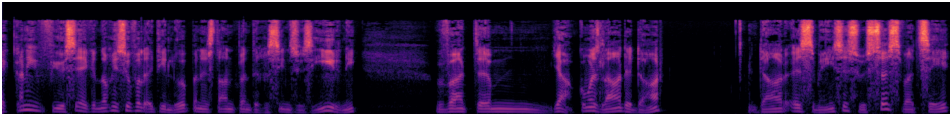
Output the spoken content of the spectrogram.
ek kan nie vir jou sê ek het nog nie soveel uit die lopende standpunte gesien soos hier nie wat ehm um, ja kom ons laat dit daar. Daar is mense so sus wat sê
